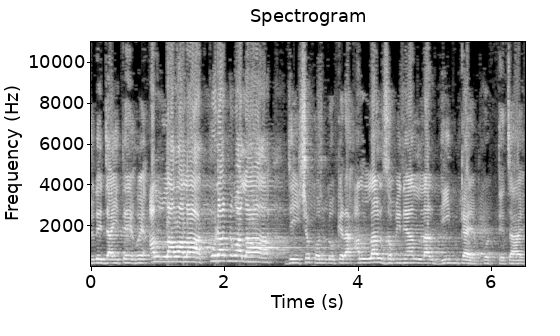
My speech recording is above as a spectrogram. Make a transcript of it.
যদি যাইতে হয় আল্লাহওয়ালা, কোরআনওয়ালা, যেই সকল লোকেরা আল্লাহর জমিনে আল্লাহর দিন কায়েম করতে চায়,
